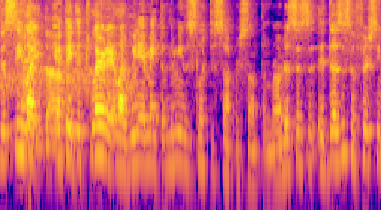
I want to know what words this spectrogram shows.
to see like And, uh, if they declared it like we didn't make them. Let me just look this up or something, bro. This is it. Does this officially mean?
